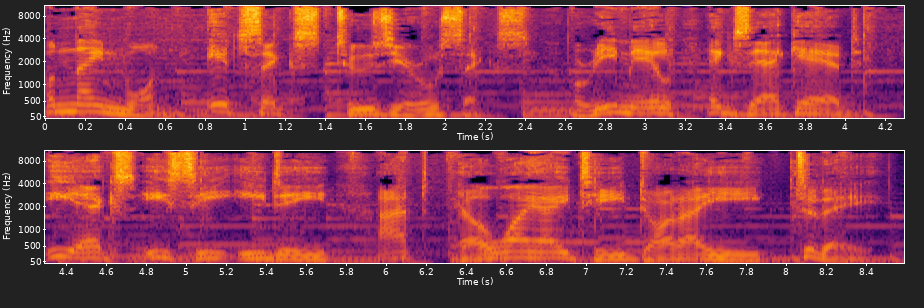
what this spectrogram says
on 9186206 or email execed, E-X-E-C-E-D, at lyit.ie today.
